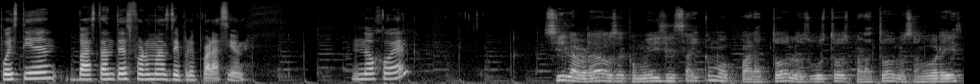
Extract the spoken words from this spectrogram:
pues tienen bastantes formas de preparación. ¿No, Joel? Sí, la verdad, o sea, como dices, hay como para todos los gustos, para todos los sabores.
